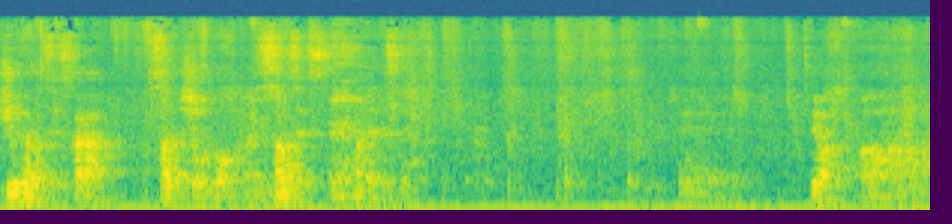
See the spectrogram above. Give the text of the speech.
17節から3章の3節までですね、えーではあ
